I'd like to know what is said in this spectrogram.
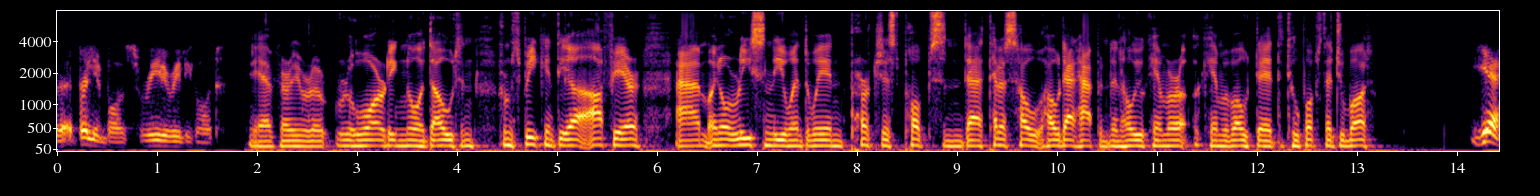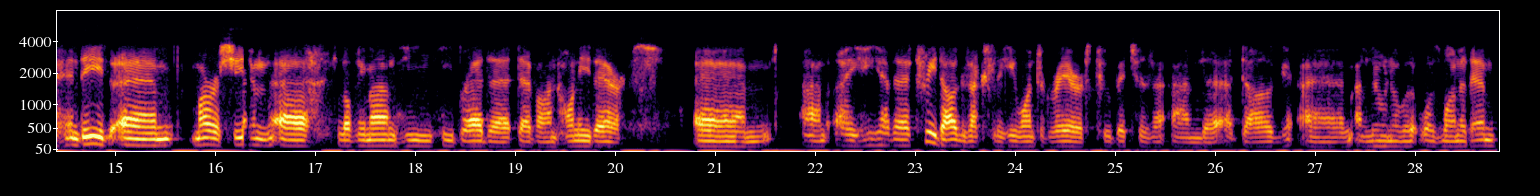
a brilliant buzz, really, really good. Yeah, very re- rewarding, no doubt. And from speaking to you off air, um, I know recently you went away and purchased pups, and uh, tell us how, how that happened and how you came ar- came about the, the two pups that you bought. Yeah, indeed. Um, Morris Sheehan, uh, lovely man, he he bred uh, Devon Honey there. Um, and I, he had uh, three dogs actually. He wanted reared, two bitches and uh, a dog, um, and Luna was one of them.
